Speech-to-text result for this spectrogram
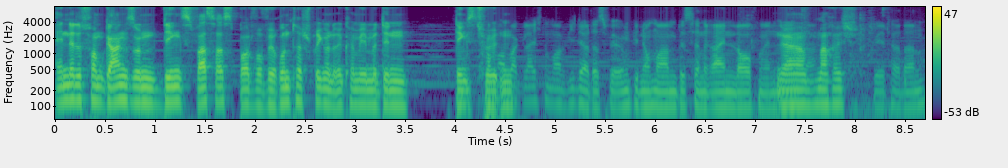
Ende vom Gang so ein Dings Wasserspot, wo wir runterspringen und dann können wir mit den Dings töten. aber gleich nochmal wieder, dass wir irgendwie nochmal ein bisschen reinlaufen Ja, mache ich. später dann.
